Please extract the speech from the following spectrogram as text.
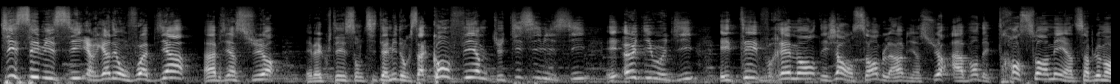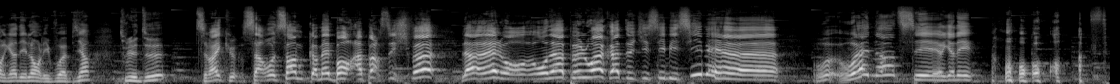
Kissy Missy et regardez on voit bien hein, bien sûr et bah écoutez son petit ami donc ça confirme que Kissy Missy et Huggy Wuggy étaient vraiment déjà ensemble hein, bien sûr avant d'être transformés hein, simplement regardez là on les voit bien tous les deux c'est vrai que ça ressemble quand même. Bon, à part ses cheveux, là, elle, on, est un peu loin quand même de Kissy Missy, mais euh. Ouais, non, c'est. Regardez.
